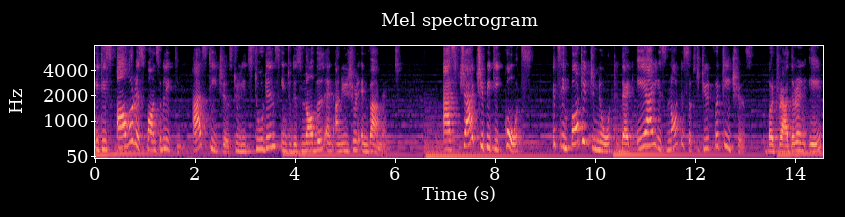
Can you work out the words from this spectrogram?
It is our responsibility as teachers to lead students into this novel and unusual environment. As ChatGPT quotes, it's important to note that AI is not a substitute for teachers, but rather an aid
